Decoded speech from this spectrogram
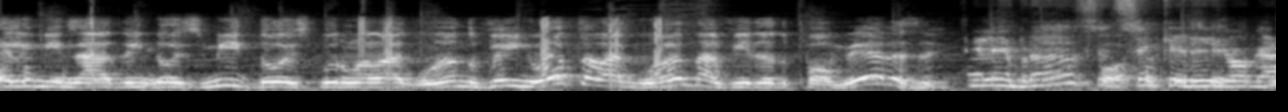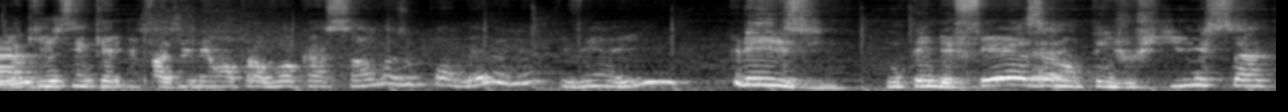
eliminado em 2002 por um alagoano, vem outro alagoano na vida do Palmeiras, hein? É lembrança, sem querer jogar aqui, sem querer fazer nenhuma provocação, mas o Palmeiras, né, que vem aí, crise. Não tem defesa, é. não tem justiça,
